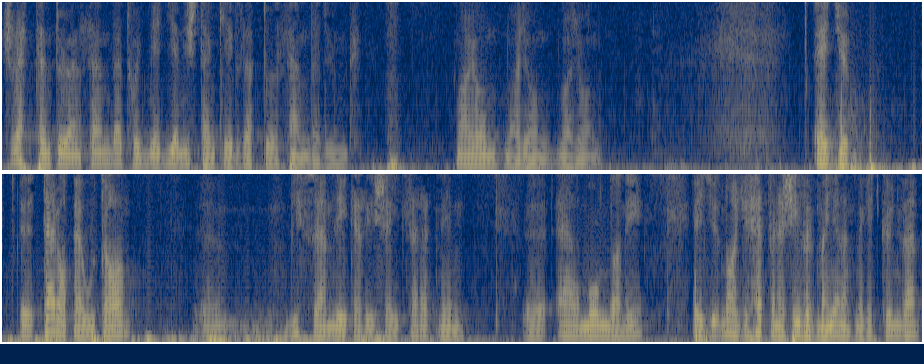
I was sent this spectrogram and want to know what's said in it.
és rettentően szenved, hogy mi egy ilyen Isten képzettől szenvedünk. Nagyon, nagyon, nagyon. Egy terapeuta visszaemlékezéseit szeretném elmondani. Egy nagy 70-es években jelent meg egy könyve,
